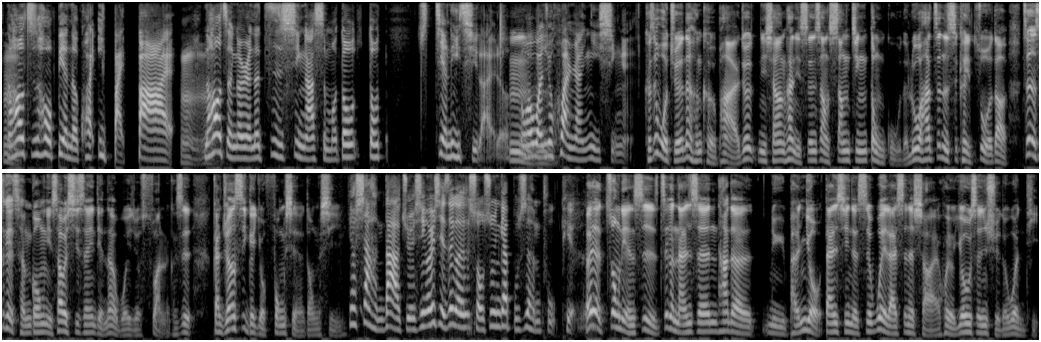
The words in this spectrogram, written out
然后之后变得快一百八，哎，然后整个人的自信啊，什么都都建立起来了，我完全焕然一新，哎。可是我觉得那很可怕，哎，就你想想看，你身上伤筋动骨的，如果他真的是可以做到，真的是可以成功，你稍微牺牲一点，那我也就算了。可是感觉上是一个有风险的东西，要下很大的决心，而且这个手术应该不是很普遍。而且重点是，这个男生他的女朋友担心的是未来生的小孩会有优生学的问题。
